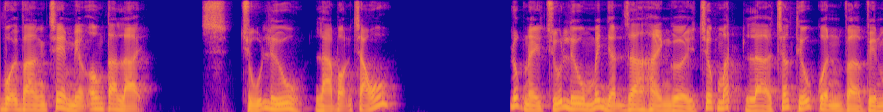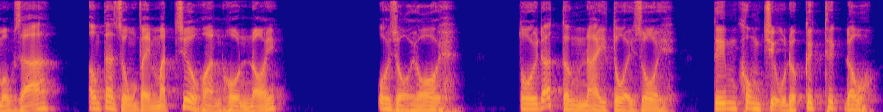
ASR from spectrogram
vội vàng che miệng ông ta lại. Chú Lưu là bọn cháu. Lúc này chú Lưu mới nhận ra hai người trước mắt là Trác thiếu quân và viên mộc giã. Ông ta dùng vẻ mặt chưa hoàn hồn nói. Ôi rồi ôi, tôi đã từng này tuổi rồi, tim không chịu được kích thích đâu.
